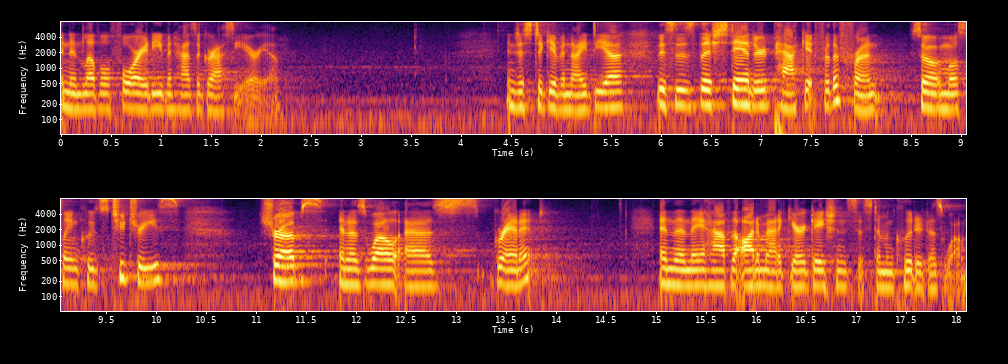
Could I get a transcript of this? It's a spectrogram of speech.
and in level four, it even has a grassy area. And just to give an idea, this is the standard packet for the front, so it mostly includes two trees, shrubs, and as well as granite. And then they have the automatic irrigation system included as well.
